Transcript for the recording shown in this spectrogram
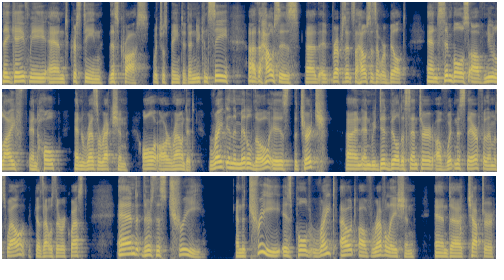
they gave me and Christine this cross, which was painted. And you can see uh, the houses, uh, it represents the houses that were built, and symbols of new life and hope and resurrection all are around it. Right in the middle, though, is the church. And, and we did build a center of witness there for them as well, because that was their request. And there's this tree. And the tree is pulled right out of Revelation and uh, chapter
